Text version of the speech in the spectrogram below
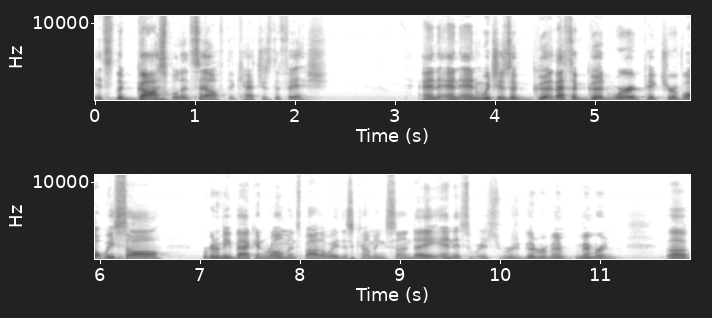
It's the gospel itself that catches the fish. And, and, and which is a good, that's a good word picture of what we saw. We're going to be back in Romans, by the way, this coming Sunday. And it's, it's good remember, remember uh,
